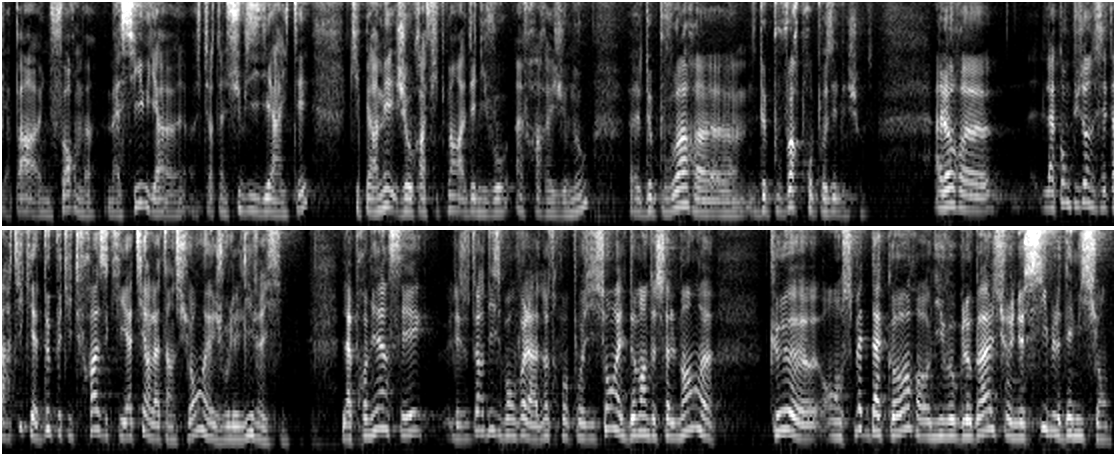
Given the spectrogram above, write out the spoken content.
Il n'y a pas une forme massive, il y a une certaine subsidiarité qui permet géographiquement à des niveaux infrarégionaux euh, de pouvoir, euh, de pouvoir proposer des choses. Alors, euh, la conclusion de cet article, il y a deux petites phrases qui attirent l'attention et je vous les livre ici. La première, c'est les auteurs disent bon voilà, notre proposition, elle demande seulement qu'on se mette d'accord au niveau global sur une cible d'émission.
